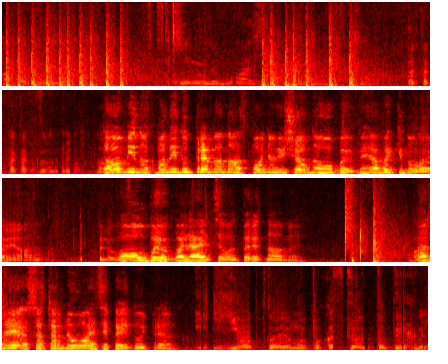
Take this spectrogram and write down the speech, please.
а то мене скинули в лазі. Так, так, так, так, зрозумів. Дав мінок, вони йдуть прямо на нас, поняв? І ще одного убив. Мене викинуло. Прийом. Плюс. Во, убив, валяється вон перед нами. Бачу. Вони со сторони УАЗика йдуть прям. Ёб твою мой, покосил тут их, бля.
